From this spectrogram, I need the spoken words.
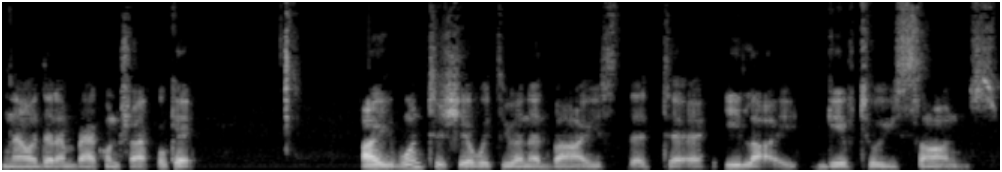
Now that I'm back on track. Okay. I want to share with you an advice that uh, Eli gave to his sons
